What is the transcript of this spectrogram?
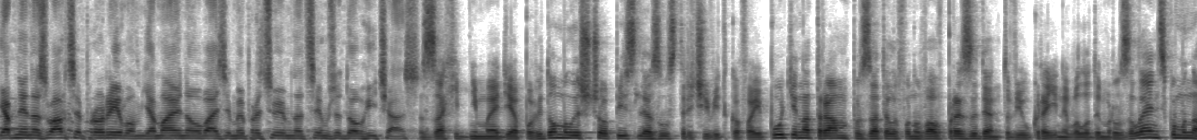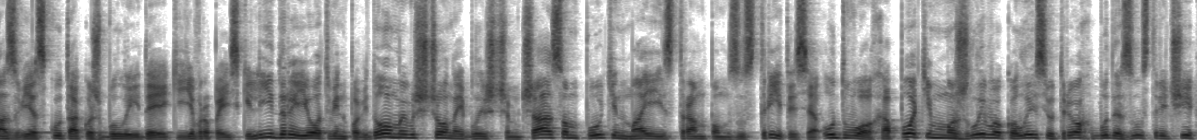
Я б не назвав це проривом. Я маю на увазі, ми працюємо над цим вже довгий час. Західні медіа повідомили, що після зустрічі Віткофа і Путіна Трамп зателефонував президентові України Володимиру Зеленському. На зв'язку також були і деякі європейські лідери. І от він повідомив, що найближчим часом Путін має із Трампом зустрітися удвох, а потім, можливо, колись у трьох буде зустрічі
